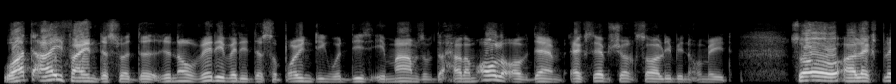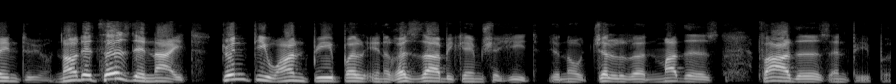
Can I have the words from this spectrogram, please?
What I find this you know very very disappointing with these imams of the haram, all of them except Sheikh Salih bin Humaid. So I'll explain to you. Now that Thursday night, 21 people in Gaza became shaheed. You know, children, mothers, fathers, and people.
